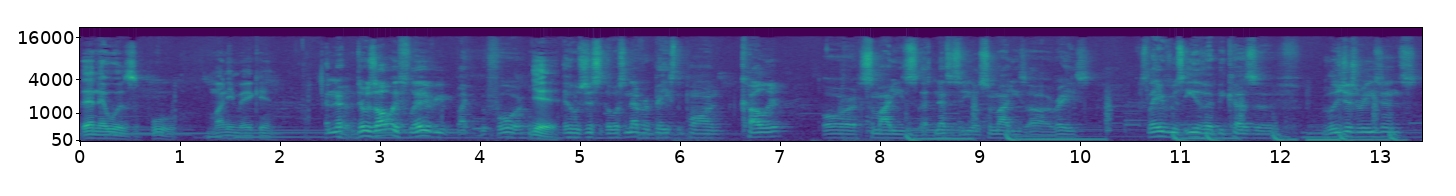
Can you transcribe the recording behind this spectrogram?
Then it was ooh, money making. And there, there was always slavery like before. Yeah. It was just it was never based upon color or somebody's ethnicity or somebody's uh, race. Slavery was either because of religious reasons,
